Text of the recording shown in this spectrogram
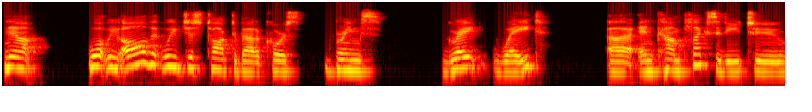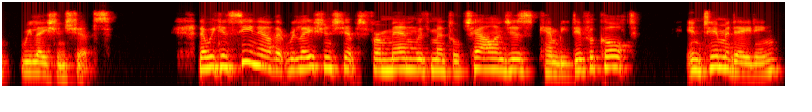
Now, what we all that we've just talked about, of course, brings great weight uh, and complexity to relationships. Now, we can see now that relationships for men with mental challenges can be difficult, intimidating,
